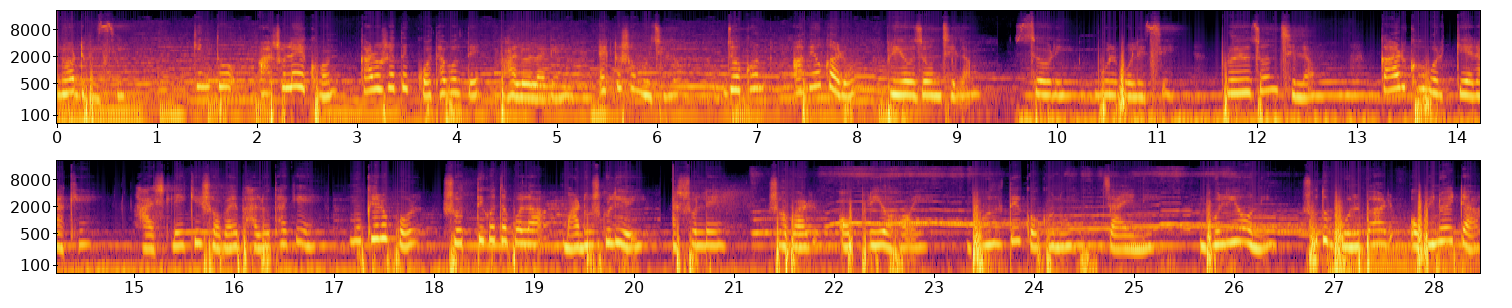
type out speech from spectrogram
নট বিজি কিন্তু আসলে এখন কারোর সাথে কথা বলতে ভালো লাগে না। একটা সময় ছিল যখন আমিও কারও প্রিয়জন ছিলাম। সরি ভুল বলেছি। প্রয়োজন ছিলাম। কার খবর কে রাখে? হাসলেই কি সবাই ভালো থাকে? মুখের ওপর সত্যি কথা বলা মানুষগুলিই আসলে সবার অপ্রিয় হয়। ভুলতে কখনো চায়নি ভুলিও নি শুধু ভুলবার অভিনয়টা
